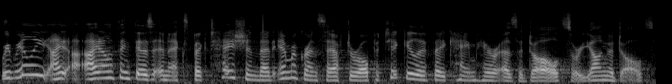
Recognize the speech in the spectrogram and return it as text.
we really, I, I don't think there's an expectation that immigrants, after all, particularly if they came here as adults or young adults,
